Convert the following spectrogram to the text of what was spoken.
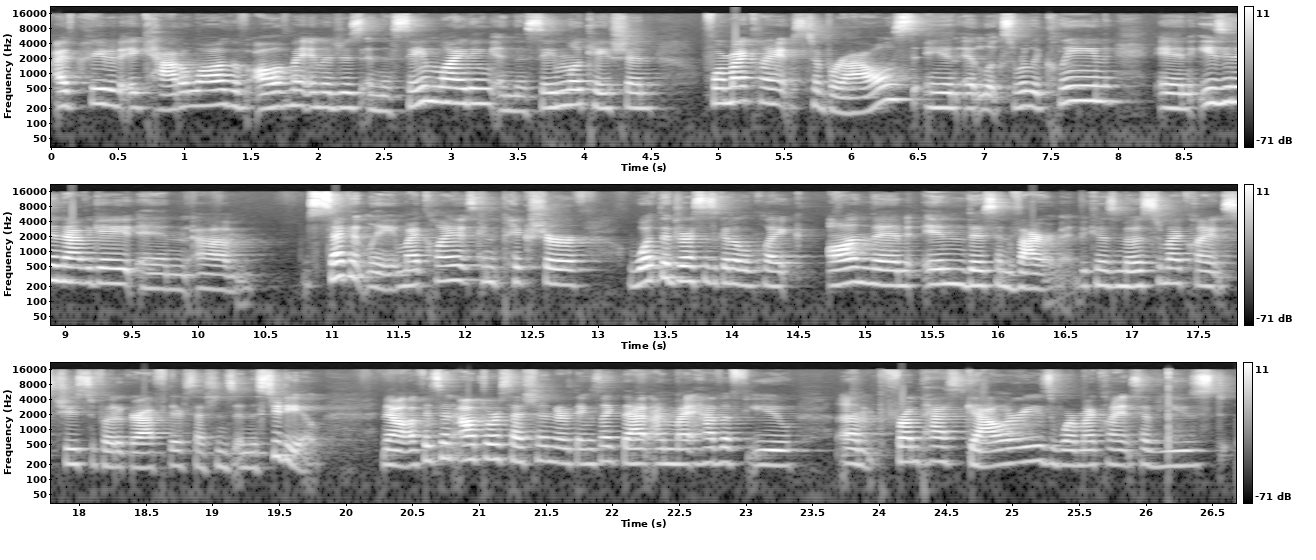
I've created a catalog of all of my images in the same lighting in the same location for my clients to browse and it looks really clean and easy to navigate. And um, secondly, my clients can picture what the dress is going to look like on them in this environment because most of my clients choose to photograph their sessions in the studio. Now, if it's an outdoor session or things like that, I might have a few um, from past galleries where my clients have used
